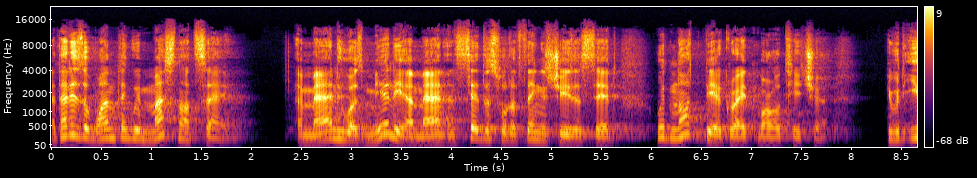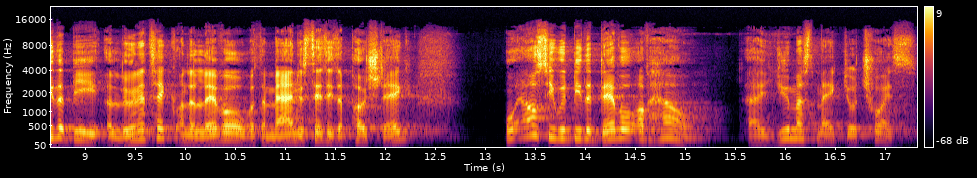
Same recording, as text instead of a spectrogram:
And that is the one thing we must not say. A man who was merely a man and said the sort of things Jesus said would not be a great moral teacher. He would either be a lunatic on the level with a man who says he's a poached egg, or else he would be the devil of hell. Uh, you must make your choice.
